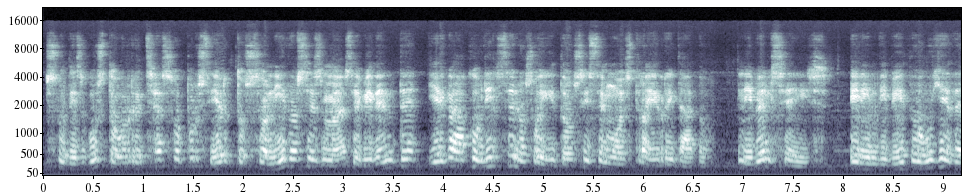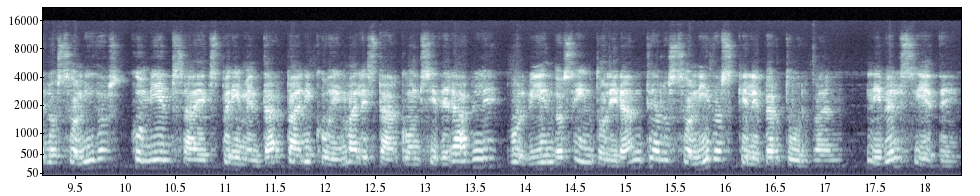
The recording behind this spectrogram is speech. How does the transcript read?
Su disgusto o rechazo por ciertos sonidos es más evidente, llega a cubrirse los oídos y se muestra irritado. Nivel 6. El individuo huye de los sonidos, comienza a experimentar pánico y malestar considerable, volviéndose intolerante a los sonidos que le perturban. Nivel 7.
